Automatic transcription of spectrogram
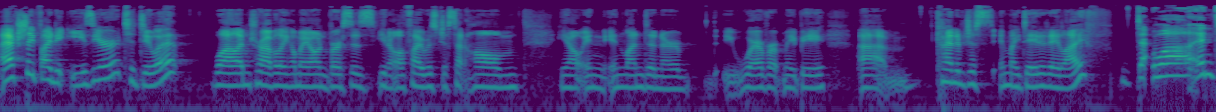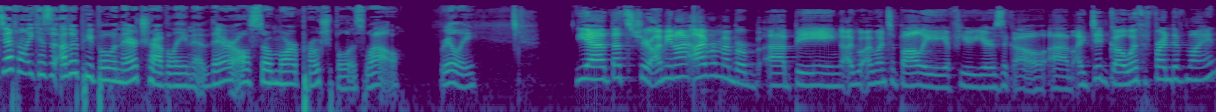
I actually find it easier to do it while I'm traveling on my own versus you know if I was just at home, you know in in London or wherever it may be, um, kind of just in my day to day life. De- well, and definitely because other people when they're traveling, they're also more approachable as well. Really. Yeah, that's true. I mean, I, I remember uh, being, I, I, went to Bali a few years ago. Um, I did go with a friend of mine,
